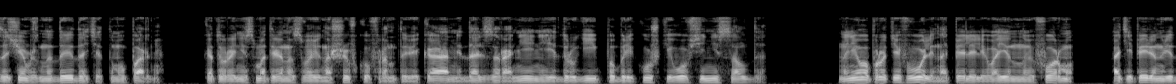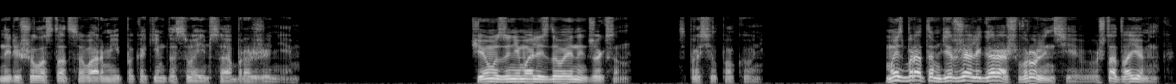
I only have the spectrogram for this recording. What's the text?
Зачем же надоедать этому парню, который, несмотря на свою нашивку фронтовика, медаль за ранение и другие побрякушки, вовсе не солдат? На него против воли напялили военную форму, а теперь он, видно, решил остаться в армии по каким-то своим соображениям. «Чем вы занимались до войны, Джексон?» — спросил полковник. «Мы с братом держали гараж в Роллинсе, штат Вайоминг.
